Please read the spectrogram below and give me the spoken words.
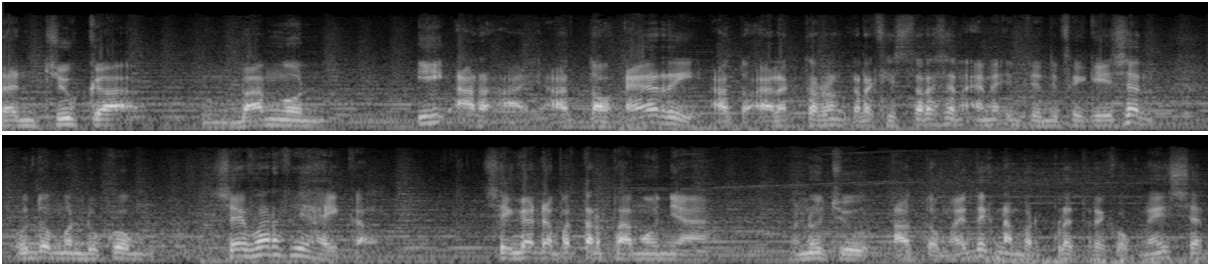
dan juga membangun ERI atau ERI atau Electronic Registration and Identification untuk mendukung safer vehicle sehingga dapat terbangunnya menuju automatic number plate recognition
